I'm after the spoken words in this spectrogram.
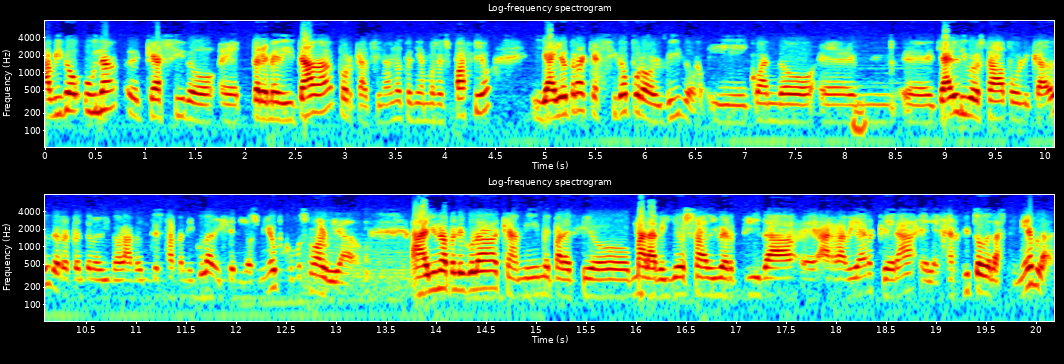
ha habido una que ha sido eh, premeditada, porque al final no teníamos espacio, y hay otra que ha sido por olvido. Y cuando eh, eh, ya el libro estaba publicado y de repente me vino a la mente esta película, dije, Dios mío, ¿cómo se me ha olvidado? Hay una película que a mí me pareció maravillosa, divertida, eh, a rabiar, que era El Ejército de las Tinieblas.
